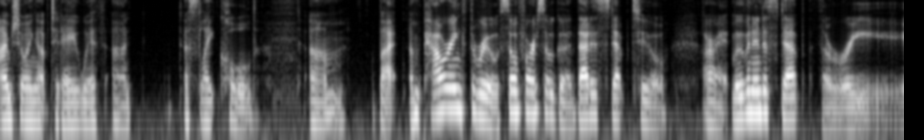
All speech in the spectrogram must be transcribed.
I'm showing up today with uh, a slight cold. Um, but I'm powering through. So far, so good. That is step two. All right, moving into step three.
